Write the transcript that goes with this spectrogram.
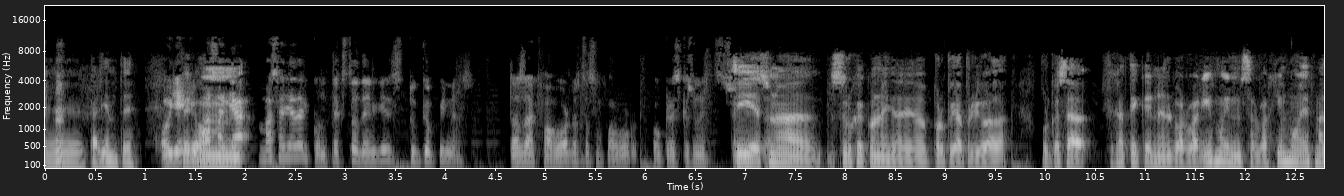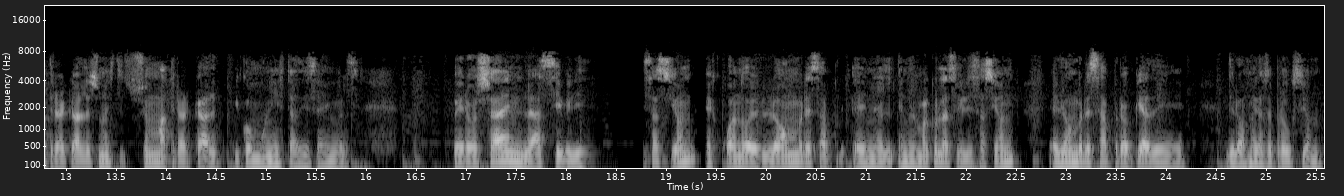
eh, caliente. Oye, Pero, y más mm, allá, más allá del contexto de Engels, ¿tú qué opinas? ¿Estás a favor, no estás a favor? ¿O crees que es una institución Sí, es una, surge con la propiedad privada, porque, o sea, fíjate que en el barbarismo y en el salvajismo es matriarcal, es una institución matriarcal y comunista, dice Engels. Pero ya en la civilización es cuando el hombre, se en el, en el marco de la civilización, el hombre se apropia de, de los medios de producción.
